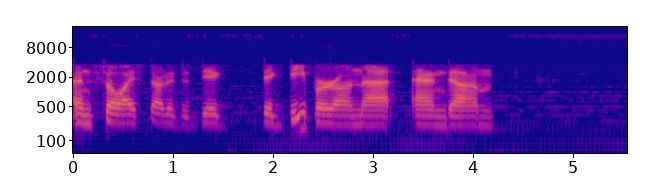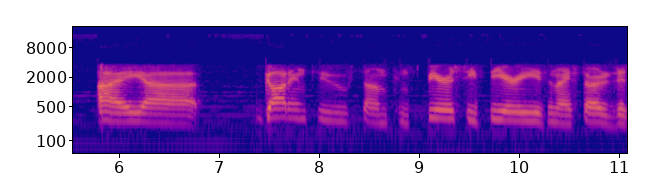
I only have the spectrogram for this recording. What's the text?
And so I started to dig dig deeper on that, and um, I uh, got into some conspiracy theories, and I started to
